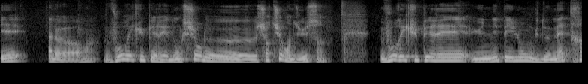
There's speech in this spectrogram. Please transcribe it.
Et alors, vous récupérez donc sur le sur Turandius, vous récupérez une épée longue de mètre,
